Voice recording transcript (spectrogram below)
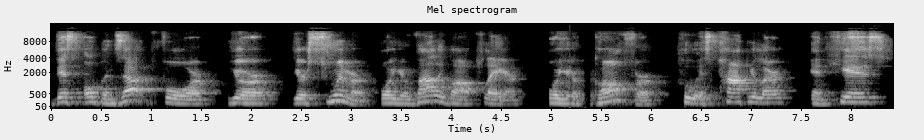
this opens up for your, your swimmer or your volleyball player or your golfer who is popular in his,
